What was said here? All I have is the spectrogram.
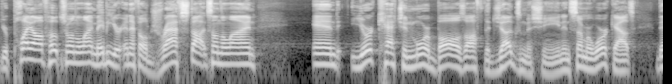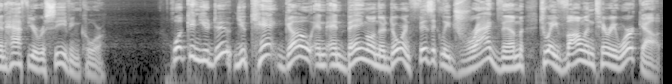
your playoff hopes are on the line, maybe your NFL draft stock's on the line, and you're catching more balls off the jugs machine in summer workouts than half your receiving corps. What can you do? You can't go and, and bang on their door and physically drag them to a voluntary workout.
